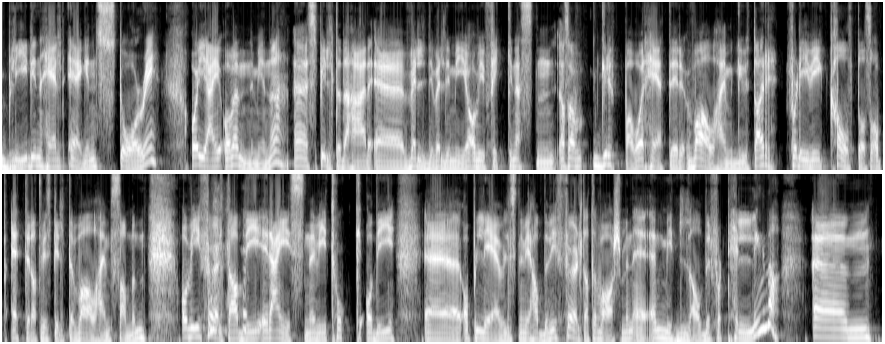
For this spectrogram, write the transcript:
blir din helt egen story, og jeg og vennene mine eh, spilte det her eh, veldig, veldig mye, og vi fikk nesten, altså gruppa vår heter Valheim-gutar, fordi vi kalte oss opp etter at vi spilte Valheim sammen, og vi følte at de reisene vi tok, og de eh, opplevelsene vi hadde, vi følte at det var som en, en middelalderfortelling da. Um,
